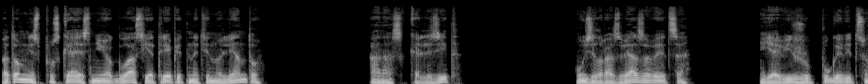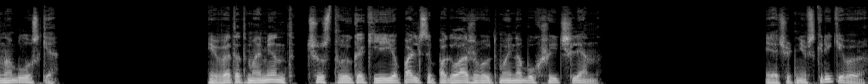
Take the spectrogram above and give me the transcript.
Потом, не спуская с нее глаз, я трепетно тяну ленту. Она скользит. Узел развязывается. Я вижу пуговицу на блузке. И в этот момент чувствую, как ее пальцы поглаживают мой набухший член. Я чуть не вскрикиваю,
